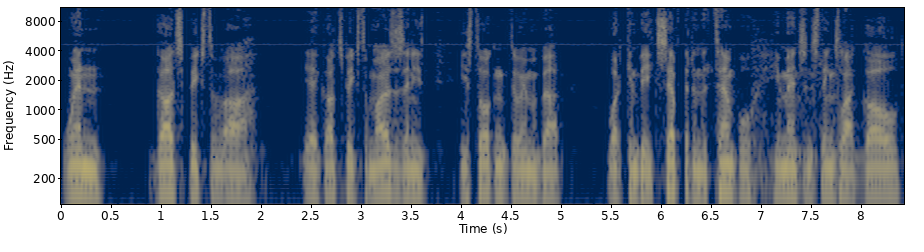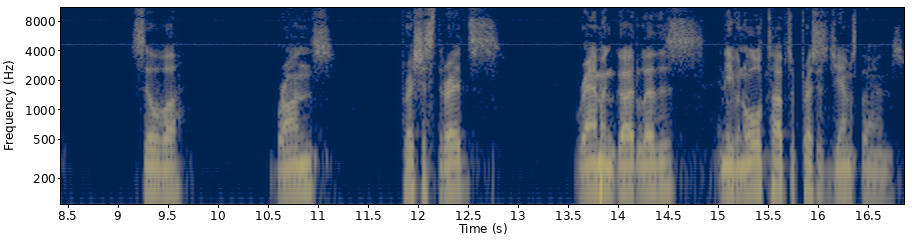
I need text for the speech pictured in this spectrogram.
when God speaks to, uh, yeah, God speaks to Moses and he, he's talking to him about what can be accepted in the temple, he mentions things like gold, silver, bronze, precious threads, ram and goat leathers, and even all types of precious gemstones.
